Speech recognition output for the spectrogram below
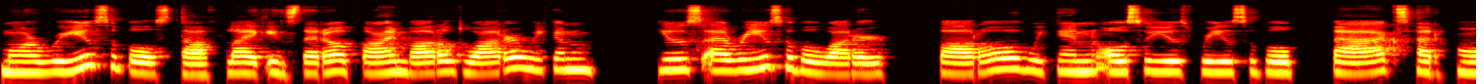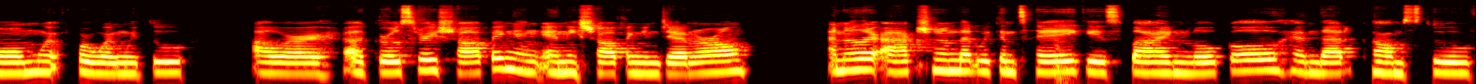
more reusable stuff. Like instead of buying bottled water, we can use a reusable water bottle. We can also use reusable bags at home for when we do our uh, grocery shopping and any shopping in general. Another action that we can take is buying local, and that comes to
